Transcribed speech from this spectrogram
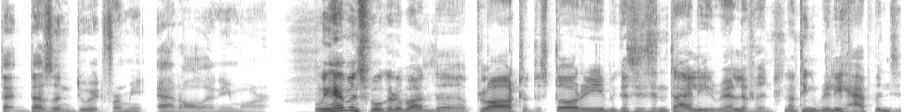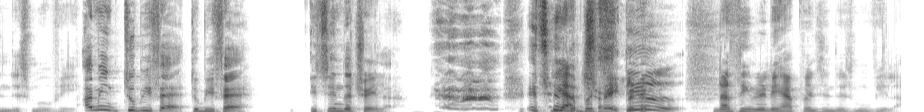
that doesn't do it for me at all anymore. We haven't spoken about the plot or the story because it's entirely irrelevant. Nothing really happens in this movie. I mean, to be fair, to be fair, it's in the trailer. it's Yeah, but trailer. still, nothing really happens in this movie. lah.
